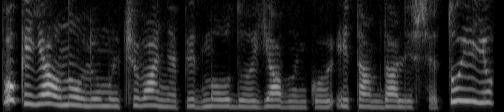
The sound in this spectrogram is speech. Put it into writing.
Поки я оновлюю мульчування під молодою яблунькою і там далі ще туєю,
